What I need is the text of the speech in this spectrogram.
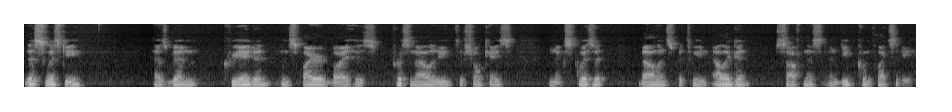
This whiskey has been created inspired by his personality to showcase an exquisite balance between elegant softness and deep complexity.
